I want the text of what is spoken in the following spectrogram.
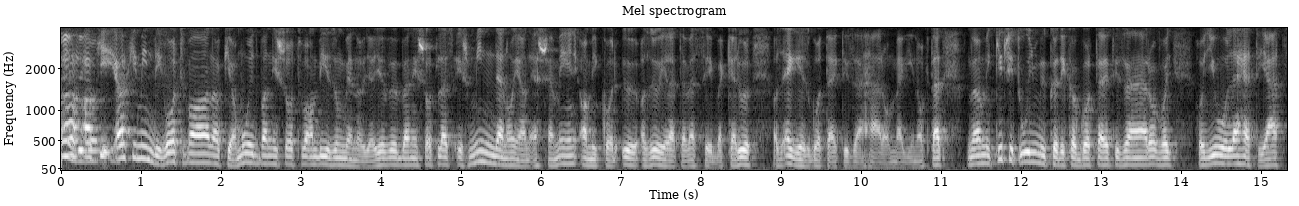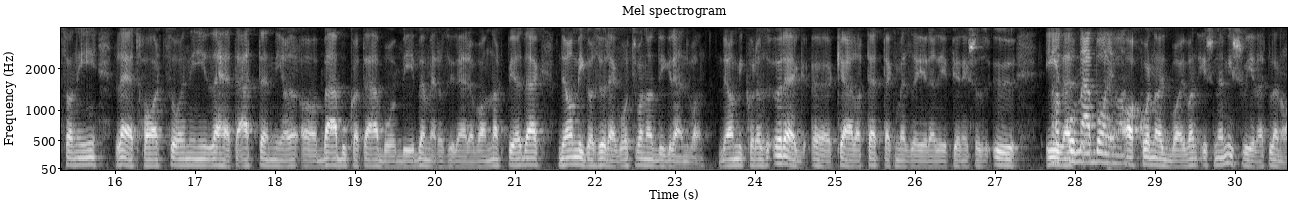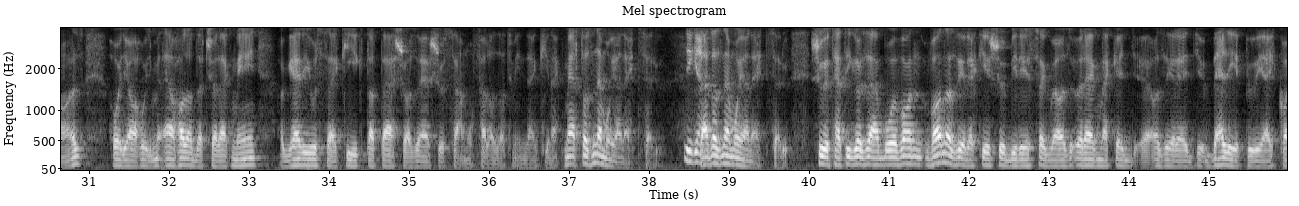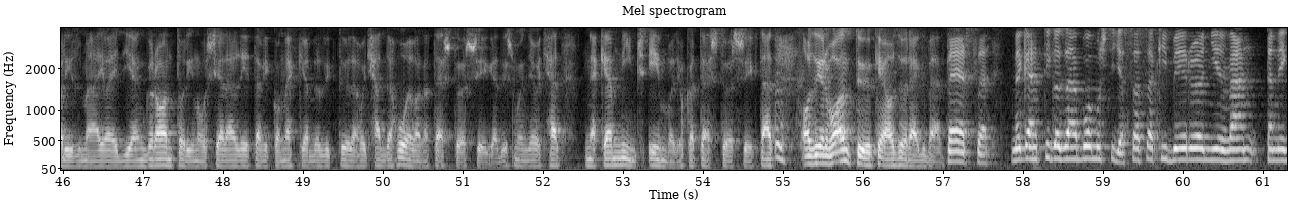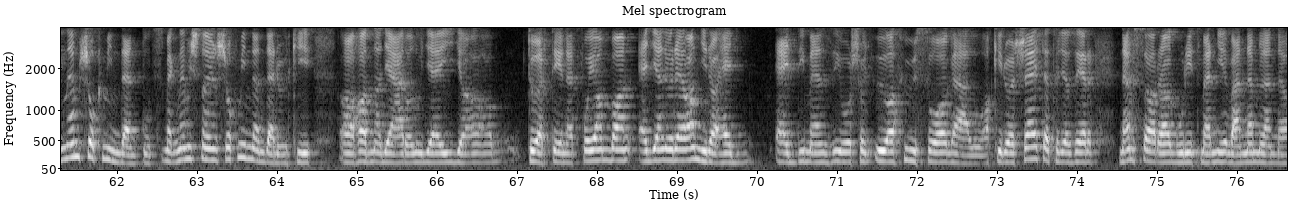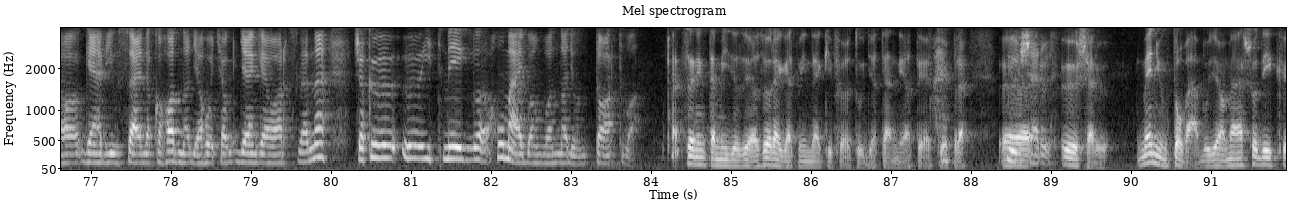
mindig a, aki, aki mindig ott van, aki a múltban is ott van, bízunk benne, hogy a jövőben is ott lesz, és minden olyan esemény, amikor ő, az ő élete veszélybe kerül, az egész Gotthard 13 meginok. Tehát, de ami kicsit úgy működik a Gotthard 13, hogy, hogy jó, lehet játszani, lehet harcolni, lehet áttenni a, a bábukat A-ból B-be, mert azért erre vannak példák, de amíg az öreg ott van, addig rend van. De amikor az öreg kell a tettek mezeire lépjen, és az ő élet, akkor már baj van. Akkor nagy baj van, és nem is véletlen az, hogy ahogy halad a cselekmény, a Gary kiiktatása az első számú feladat mindenkinek, mert az nem olyan egyszerű. Igen. Tehát az nem olyan egyszerű. Sőt, hát igazából van, van azért a későbbi részekben az öregnek egy, azért egy belépője, egy karizmája, egy ilyen Grand Torinós jelenlét, amikor megkérdezik tőle, hogy hát de hol van a testőrséged, és mondja, hogy hát nekem nincs, én vagyok a testőrség. Tehát azért van tőke az öregben. Persze. Meg hát igazából most így a Sasaki béről nyilván te még nem sok mindent tudsz, meg nem is nagyon sok minden derül ki a hadnagyáról, ugye így a történet folyamban egyelőre annyira egy egydimenziós, hogy ő a hű szolgáló, akiről sejtett, hogy azért nem szarra a gurit, mert nyilván nem lenne a Genry Usájnak a hadnagya, hogyha gyenge arc lenne, csak ő, ő itt még homályban van nagyon tartva. Hát szerintem így azért az öreget mindenki föl tudja tenni a térképre. Hát, őserő. Őserő. Menjünk tovább. Ugye a második,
